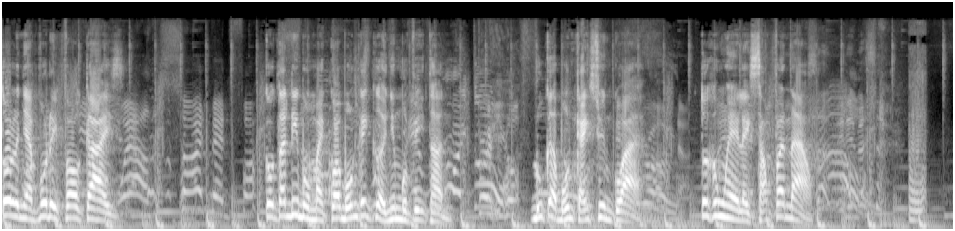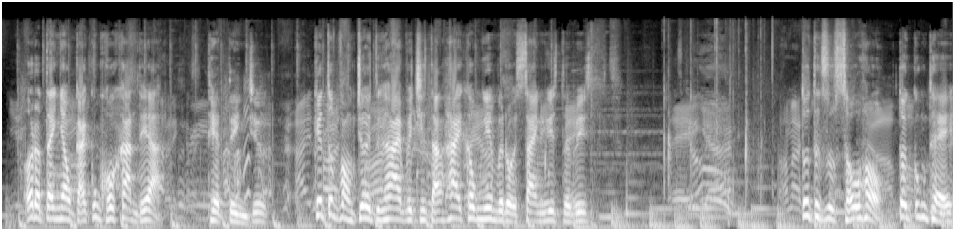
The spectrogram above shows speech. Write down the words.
Tôi là nhà vô địch Fall Guys. Cậu ta đi một mạch qua bốn cánh cửa như một vị thần. Đúng cả bốn cánh xuyên qua. Tôi không hề lệch sóng phát nào. Ở đập tay nhau cái cũng khó khăn thế à? Thiệt tình chứ. Kết thúc vòng chơi thứ hai với chiến thắng 2-0 nghiêng về đội xanh Mr. Beast. Tôi thực sự xấu hổ, tôi cũng thế.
